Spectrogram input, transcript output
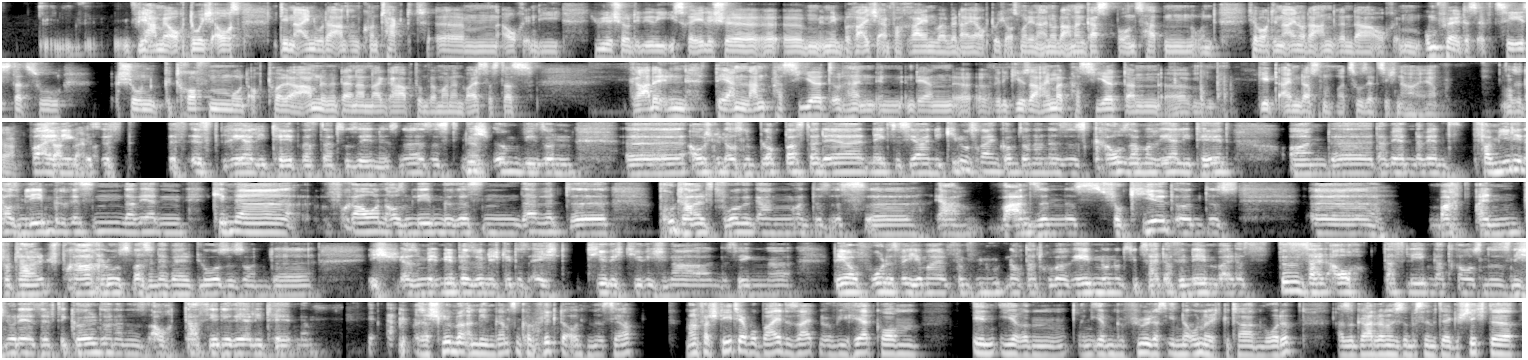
wir haben ja auch durchaus den einen oder anderen Kontakt ähm, auch in die jüdische und in die israelische, äh, ähm, in den Bereich einfach rein, weil wir da ja auch durchaus mal den einen oder anderen Gast bei uns hatten. Und ich habe auch den einen oder anderen da auch im Umfeld des FCs dazu schon getroffen und auch tolle Abende miteinander gehabt. Und wenn man dann weiß, dass das gerade in deren Land passiert oder in, in, in deren äh, religiöser Heimat passiert, dann ähm, geht einem das nochmal zusätzlich nahe. Ja. Also da. Vor allen Dingen, es ist, es ist Realität, was da zu sehen ist. Ne? Es ist nicht ja. irgendwie so ein äh, Ausschnitt aus einem Blockbuster, der nächstes Jahr in die Kinos reinkommt, sondern es ist grausame Realität. Und äh, da werden, da werden Familien aus dem Leben gerissen, da werden Kinder, Frauen aus dem Leben gerissen, da wird äh, brutalst vorgegangen und das ist äh, ja Wahnsinn, es schockiert und es äh, macht einen total sprachlos, was in der Welt los ist. Und äh, ich, also mir, mir persönlich geht es echt tierisch, tierisch nah. Und deswegen äh, bin ich auch froh, dass wir hier mal fünf Minuten noch darüber reden und uns die Zeit dafür nehmen, weil das, das ist halt auch das Leben da draußen. Das ist nicht nur der SFC Köln, sondern das ist auch das hier die Realität. Ne? Ja, das Schlimme an dem ganzen Konflikt da unten ist ja, man versteht ja, wo beide Seiten irgendwie herkommen in ihrem, in ihrem Gefühl, dass ihnen da Unrecht getan wurde. Also gerade wenn man sich so ein bisschen mit der Geschichte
